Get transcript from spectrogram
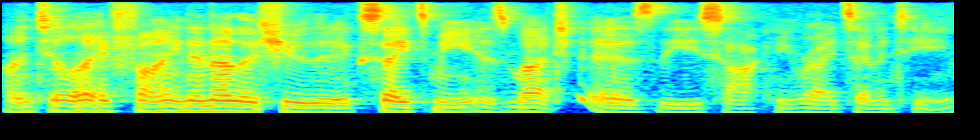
until I find another shoe that excites me as much as the Saucony Ride 17.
